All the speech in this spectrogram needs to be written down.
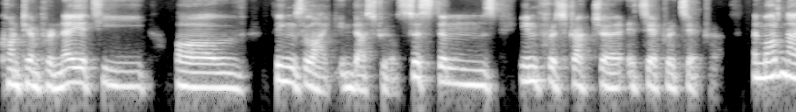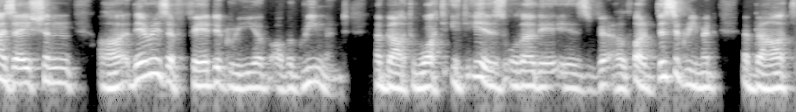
contemporaneity of things like industrial systems, infrastructure, etc., etc. And modernization, uh, there is a fair degree of, of agreement about what it is, although there is a lot of disagreement about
